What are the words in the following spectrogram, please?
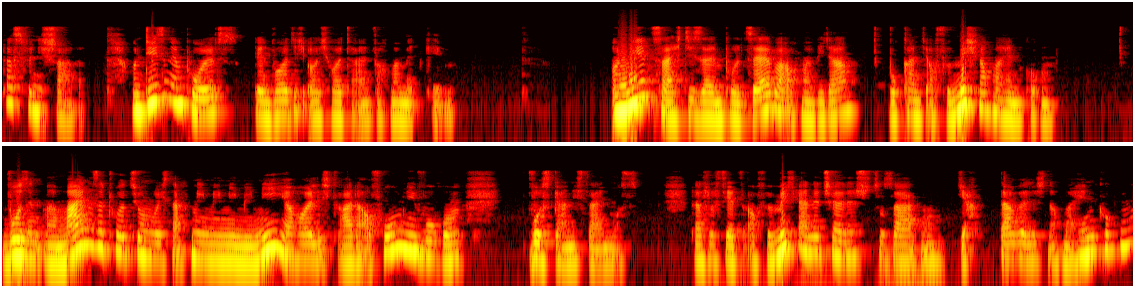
Das finde ich schade. Und diesen Impuls, den wollte ich euch heute einfach mal mitgeben. Und mir zeigt dieser Impuls selber auch mal wieder, wo kann ich auch für mich nochmal hingucken? Wo sind mal meine Situationen, wo ich sage, mi, mi, mi, mi, mi, hier heule ich gerade auf hohem Niveau rum, wo es gar nicht sein muss. Das ist jetzt auch für mich eine Challenge zu sagen, ja, da will ich nochmal hingucken.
